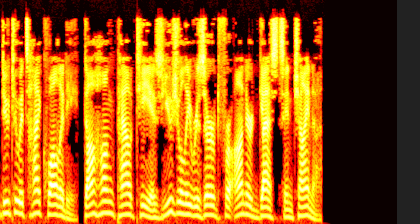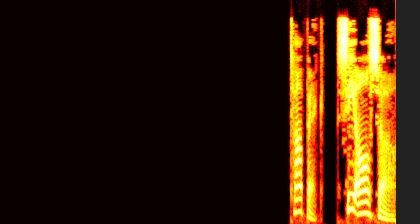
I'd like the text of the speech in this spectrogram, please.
Due to its high quality, Da Hong Pao tea is usually reserved for honored guests in China. See also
